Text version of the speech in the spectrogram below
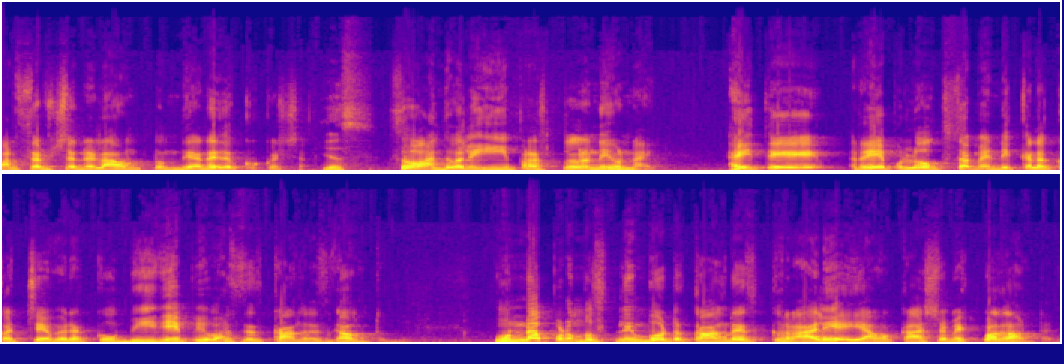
పర్సెప్షన్ ఎలా ఉంటుంది అనేది ఒక క్వశ్చన్. సో అందువల్ల ఈ ప్రశ్నలన్నీ ఉన్నాయి. అయితే రేపు లోక్సభ ఎన్నికలకు వచ్చే వరకు బీజేపీ వర్సెస్ కాంగ్రెస్గా ఉంటుంది. ఉన్నప్పుడు ముస్లిం ఓటు కాంగ్రెస్కు ర్యాలీ అయ్యే అవకాశం ఎక్కువగా ఉంటుంది.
